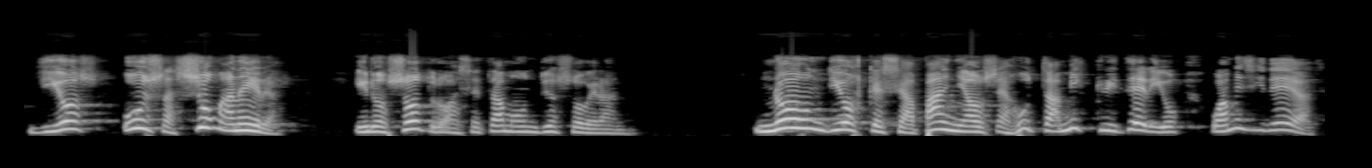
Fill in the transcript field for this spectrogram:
Dios usa su manera y nosotros aceptamos un Dios soberano. No un Dios que se apaña o se ajusta a mis criterios o a mis ideas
